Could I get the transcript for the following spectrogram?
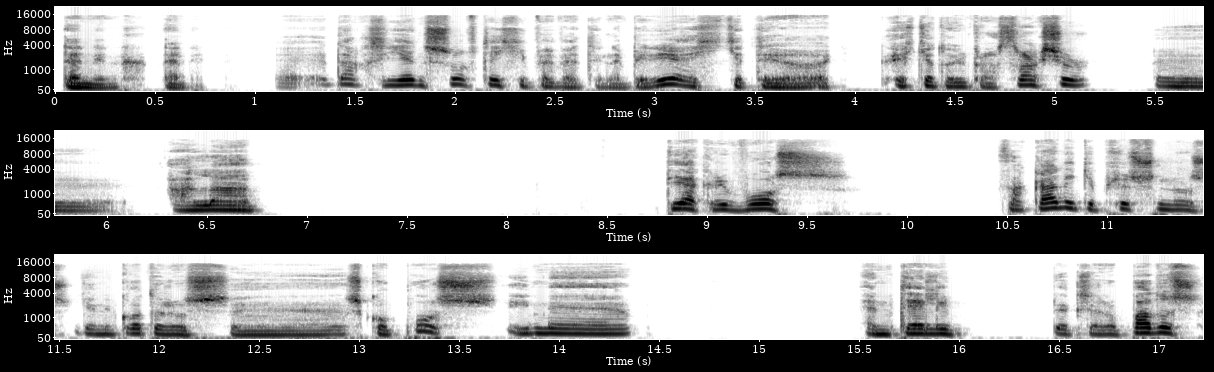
Δεν είναι. Δεν είναι. Ε, εντάξει, η Soft έχει βέβαια την εμπειρία, έχει και το, έχει και το infrastructure, ε, αλλά τι ακριβώς θα κάνει και ποιος είναι ο γενικότερος ε, σκοπός είναι εν τέλει δεν ξέρω. Πάντως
